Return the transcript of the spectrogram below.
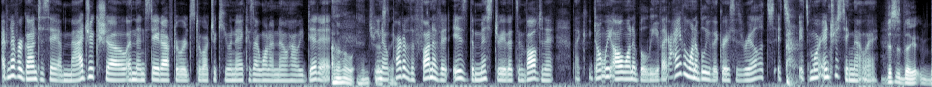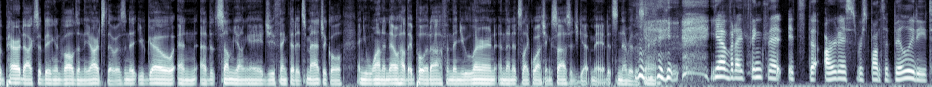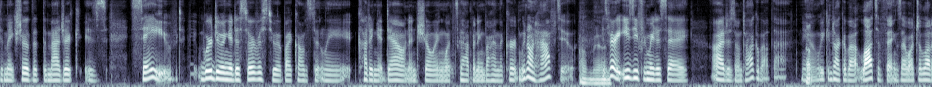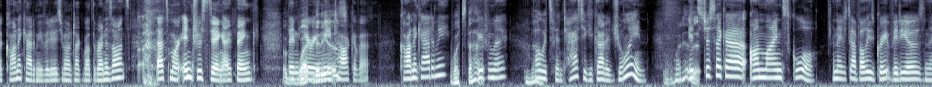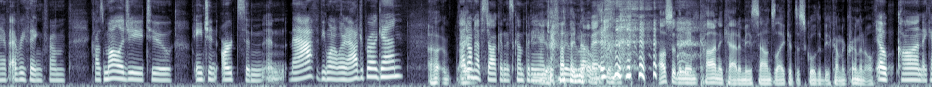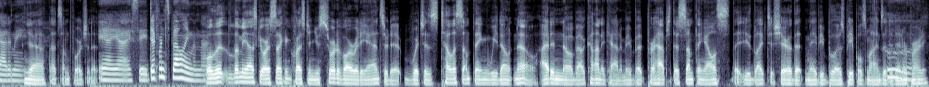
I've never gone to say a magic show and then stayed afterwards to watch a Q&A because I want to know how he did it. Oh, interesting. You know, part of the fun of it is the mystery that's involved in it. Like don't we all want to believe? Like I even want to believe that Grace is real. It's it's it's more interesting that way. This is the the paradox of being involved in the arts, though, isn't it? You go and at some young age, you think that it's magical, and you want to know how they pull it off, and then you learn, and then it's like watching sausage get made. It's never the same. yeah, but I think that it's the artist's responsibility to make sure that the magic is saved. We're doing a disservice to it by constantly cutting it down and showing what's happening behind the curtain. We don't have to. Oh, man. It's very easy for me to say, oh, I just don't talk about that. You Uh, know, we can talk about lots of things. I watch a lot of Khan Academy videos. You want to talk about the Renaissance? That's more interesting, I think, than What hearing videos? me talk about Khan Academy. What's that? Are you familiar? No. Oh, it's fantastic. You got to join. What is It's it? just like a online school. And they just have all these great videos and they have everything from cosmology to ancient arts and, and math if you want to learn algebra again. Uh, I, don't have stock in this company. I just really know. love it. also, the name Khan Academy sounds like it's a school to become a criminal. oh, Khan Academy. Yeah, that's unfortunate. Yeah, yeah, I see. Different spelling than that. Well, let, let me ask you our second question. You sort of already answered it, which is tell us something we don't know. I didn't know about Khan Academy, but perhaps there's something else that you'd like to share that maybe blows people's minds at a dinner party.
